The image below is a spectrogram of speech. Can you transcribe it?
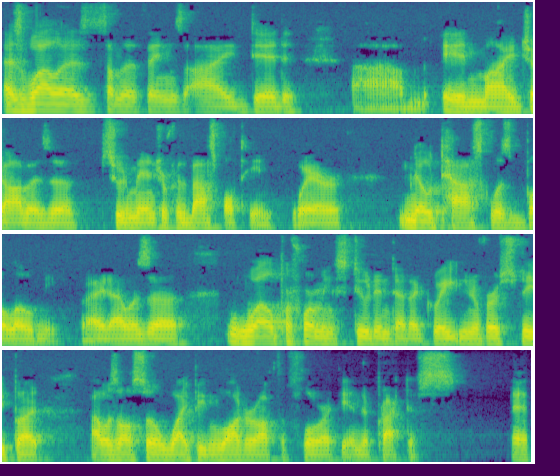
as well as some of the things I did um, in my job as a student manager for the basketball team, where no task was below me. Right, I was a well-performing student at a great university, but I was also wiping water off the floor at the end of practice, and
